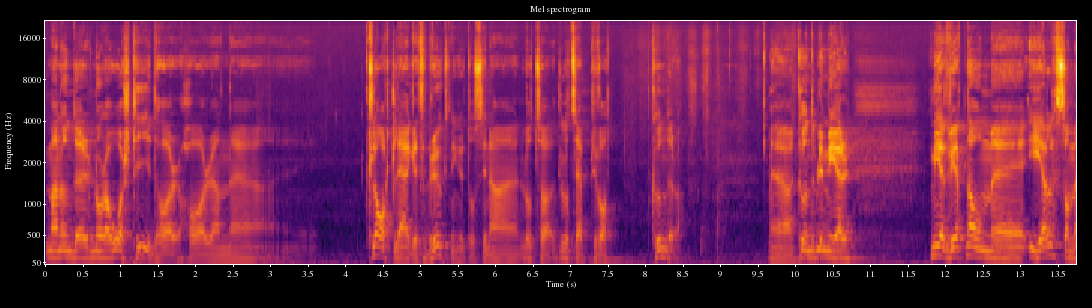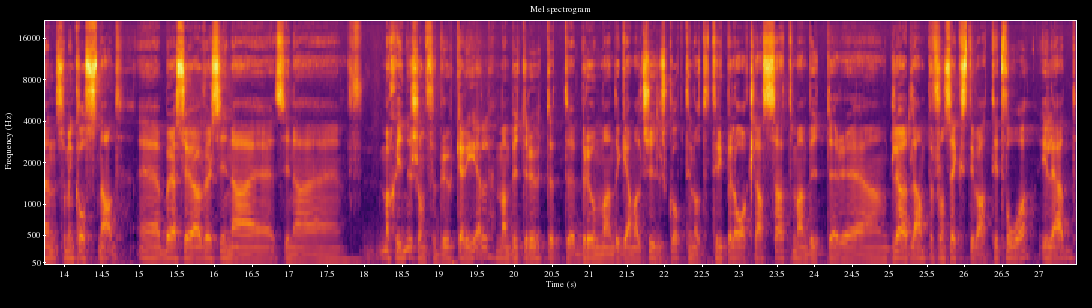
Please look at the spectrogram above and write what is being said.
man under några års tid har, har en eh, klart lägre förbrukning utav hos sina, låt, låt säga privatkunder. Då. Eh, kunder blir mer medvetna om eh, el som en, som en kostnad. Eh, börjar se över sina, eh, sina maskiner som förbrukar el. Man byter ut ett brummande gammalt kylskåp till något AAA-klassat. Man byter glödlampor från 60 watt till 2 i LED.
